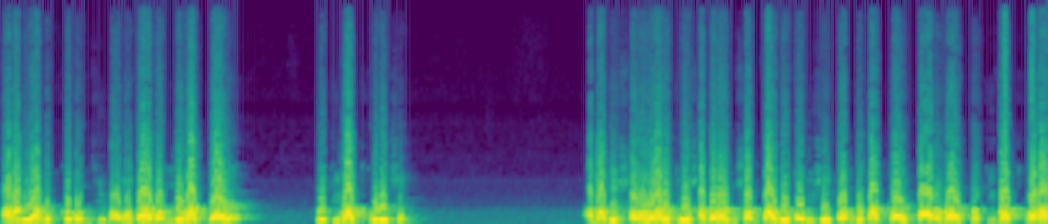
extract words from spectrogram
মাননীয় মুখ্যমন্ত্রী মমতা বন্দ্যোপাধ্যায় প্রতিবাদ করেছেন। আমাদের সর্বভারতীয় সাধারণ সম্পাদক অভিষেক বন্দ্যোপাধ্যায় বারবার প্রতিবাদ করা,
